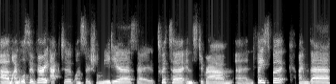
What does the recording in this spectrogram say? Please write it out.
Um, I'm also very active on social media, so Twitter, Instagram, and Facebook. I'm there.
